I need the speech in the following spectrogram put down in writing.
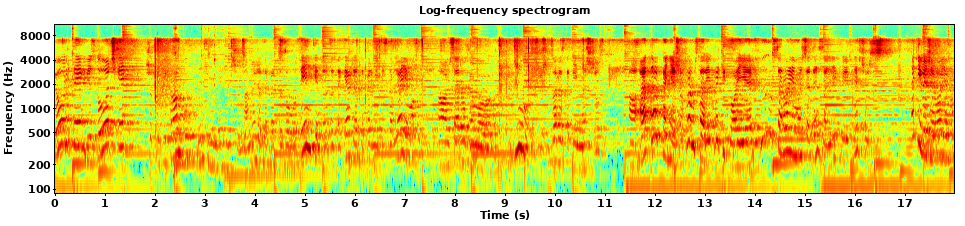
вьорти, гвіздочки, щоб такий храм був не нічого. А ми вже тепер це золотинки, то це таке вже тепер ми підставляємо, а все робимо. Ну, Зараз такий наш час. А так, звісно, храм старий протікає. Ну, Стараємося, десь заліпи, десь щось. Так і виживаємо.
